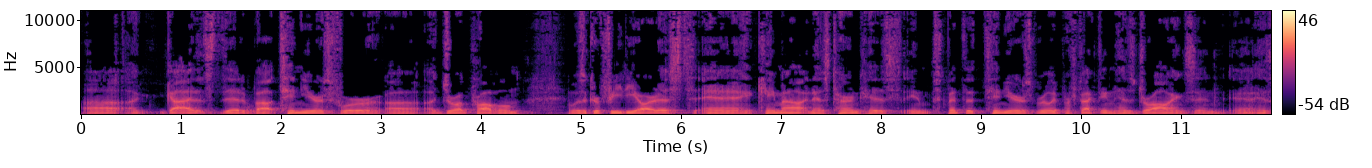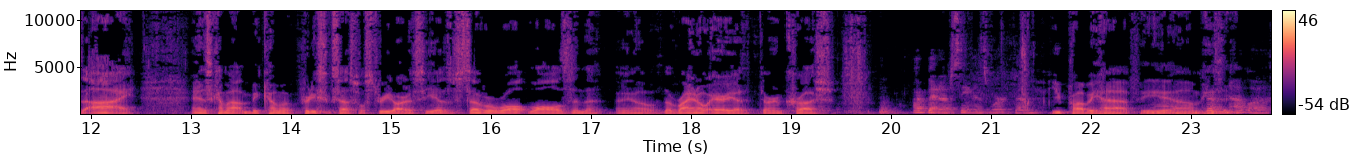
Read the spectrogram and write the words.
uh, a guy that's did about 10 years for uh, a drug problem. Was a graffiti artist and came out and has turned his, spent the 10 years really perfecting his drawings and uh, his eye and has come out and become a pretty successful street artist. He has several wall, walls in the, you know, the RiNo area during Crush. I bet I've seen his work then. You probably have. He, um, he's, Noah.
